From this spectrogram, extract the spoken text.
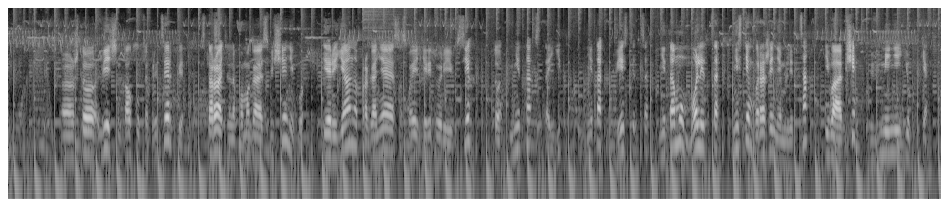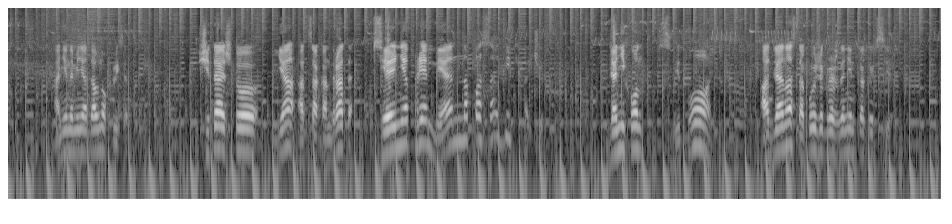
что вечно толкутся при церкви, старательно помогая священнику и рьяно прогоняя со своей территории всех, кто не так стоит, не так крестится, не тому молится, не с тем выражением лица и вообще в мини-юбке. Они на меня давно крысят. Считают, что я, отца Кондрата, все непременно посадить хочу. Для них он святой, а для нас такой же гражданин, как и все.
